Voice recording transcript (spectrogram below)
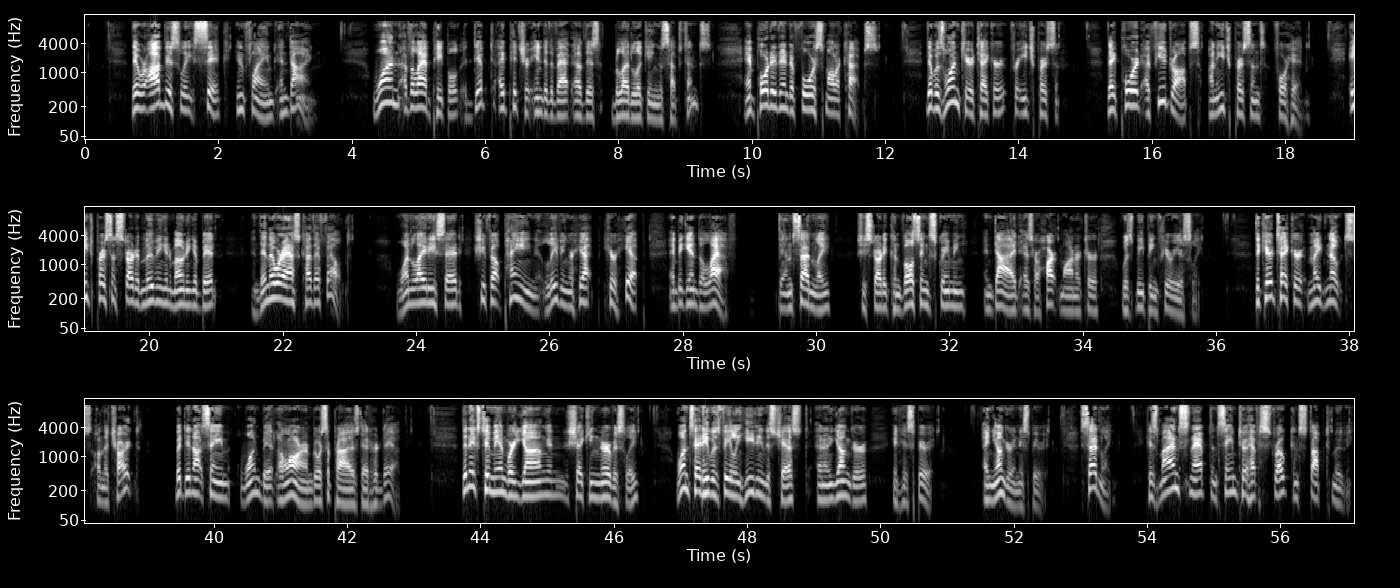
They were obviously sick, inflamed, and dying. One of the lab people dipped a pitcher into the vat of this blood looking substance and poured it into four smaller cups. There was one caretaker for each person. They poured a few drops on each person's forehead. Each person started moving and moaning a bit, and then they were asked how they felt. One lady said she felt pain leaving her hip, her hip and began to laugh. Then suddenly, she started convulsing, screaming, and died as her heart monitor was beeping furiously. The caretaker made notes on the chart, but did not seem one bit alarmed or surprised at her death. The next two men were young and shaking nervously. One said he was feeling heat in his chest and a younger in his spirit, and younger in his spirit. Suddenly, his mind snapped and seemed to have a stroke and stopped moving.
